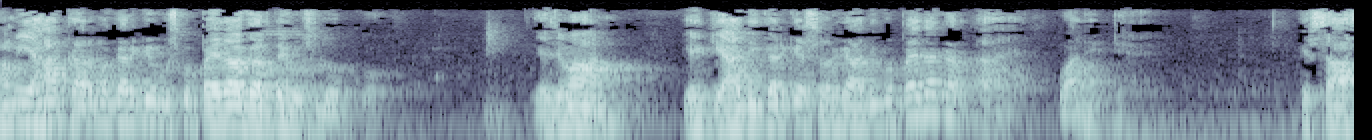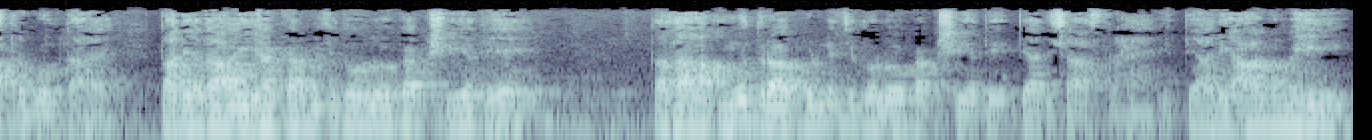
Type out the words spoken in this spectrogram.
हम यहाँ कर्म करके उसको पैदा करते हैं उस लोग को। यजमान, एक आदि करके स्वर्ग आदि को पैदा करता है, वो अनित्य है। ये शास्त्र बोलता है तद यथा यह कर्म चितो लोग क्षीयते, तथा अमुद्र पुण्य चितो लोग क्षीयते इत्यादि शास्त्र है। इत्यादि आगम ही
